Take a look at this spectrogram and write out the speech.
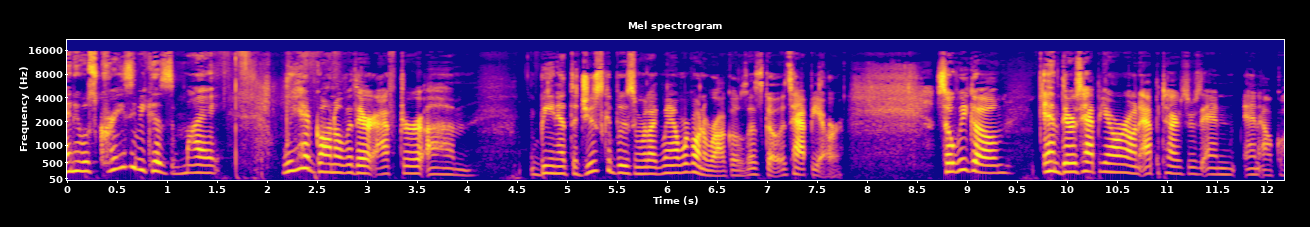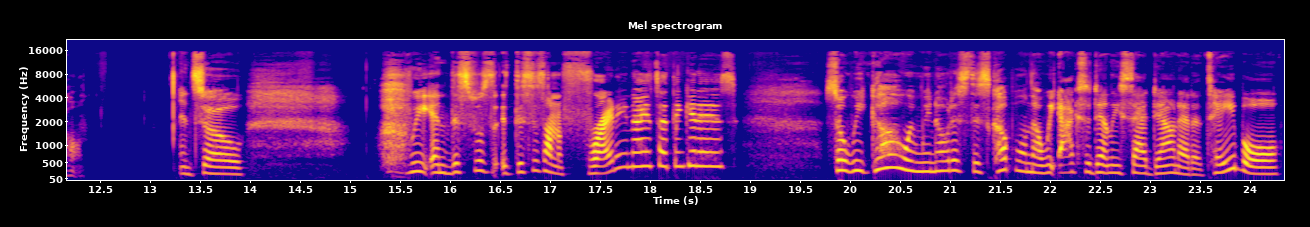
And it was crazy because my, we had gone over there after um, being at the Juice Caboose, and we're like, man, we're going to Rocco's. Let's go. It's happy hour. So we go, and there's happy hour on appetizers and, and alcohol. And so we and this was this is on a Friday nights, I think it is. So we go and we notice this couple. Now we accidentally sat down at a table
